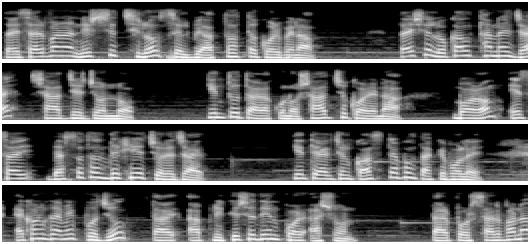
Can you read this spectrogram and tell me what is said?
তাই সারভানা নিশ্চিত ছিল সেলভি আত্মহত্যা করবে না। তাই সে লোকাল থানায় যায় সাহায্যের জন্য। কিন্তু তারা কোনো সাহায্য করে না, বরং এসআই ব্যস্ততা দেখিয়ে চলে যায়। কিন্তু একজন কনস্টেবল তাকে বলে, এখন গ্রামে পুজো তাই আপনি কিছুদিন পর আসুন। তারপর সারভানা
